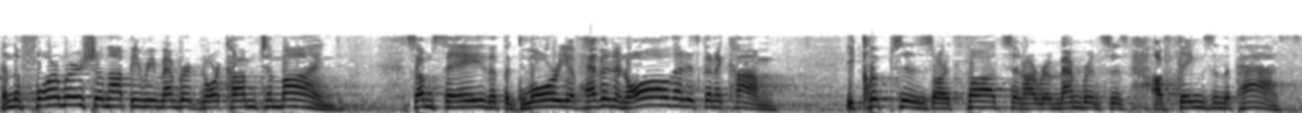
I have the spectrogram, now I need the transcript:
And the former shall not be remembered nor come to mind. Some say that the glory of heaven and all that is going to come eclipses our thoughts and our remembrances of things in the past.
